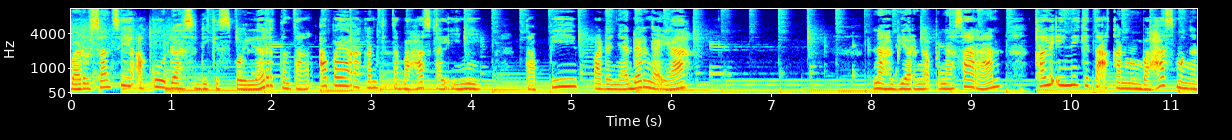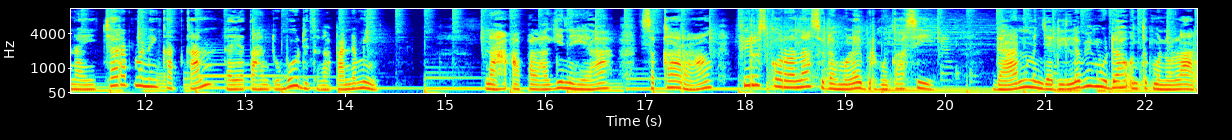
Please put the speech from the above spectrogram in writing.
Barusan sih aku udah sedikit spoiler tentang apa yang akan kita bahas kali ini. Tapi pada nyadar nggak ya? Nah, biar nggak penasaran, kali ini kita akan membahas mengenai cara meningkatkan daya tahan tubuh di tengah pandemi. Nah, apalagi nih ya, sekarang virus corona sudah mulai bermutasi dan menjadi lebih mudah untuk menular.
